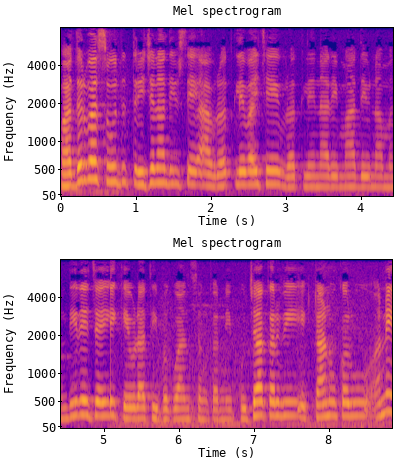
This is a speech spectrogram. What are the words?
ભાદરવા સુદ ત્રીજના દિવસે આ વ્રત લેવાય છે. વ્રત લેનારે મહાદેવના મંદિરે જઈ કેવડાથી ભગવાન શંકરની પૂજા કરવી, એકટાણું કરવું અને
